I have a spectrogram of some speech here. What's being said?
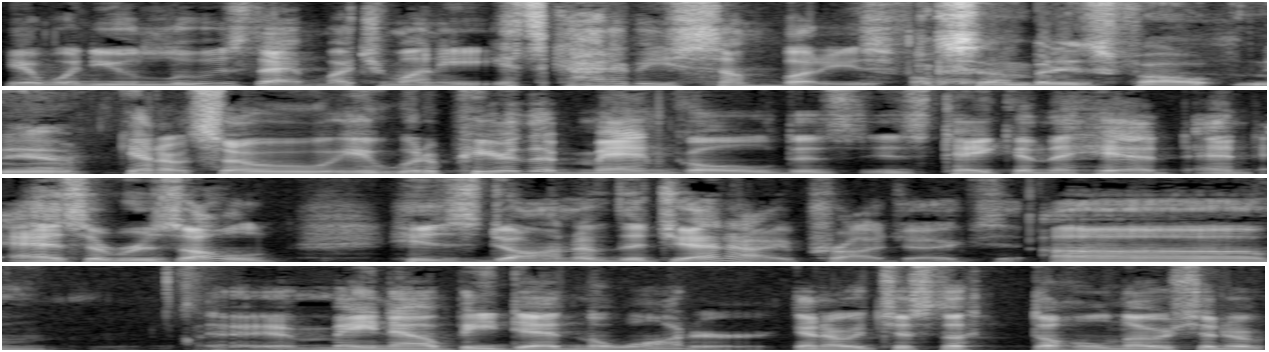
You know, when you lose that much money, it's got to be somebody's fault. Somebody's fault, yeah. You know, so it would appear that Mangold is is taking the hit, and as a result, his Dawn of the Jedi project um, may now be dead in the water. You know, it's just the, the whole notion of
